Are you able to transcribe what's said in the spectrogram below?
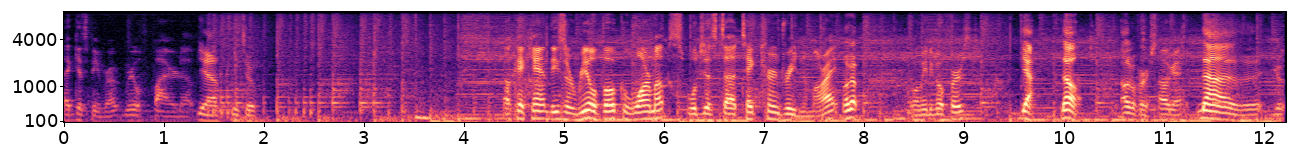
that gets me re- real fired up. Yeah, me too. Okay, Kent, these are real vocal warm-ups. We'll just uh, take turns reading them. All right? Okay. You want me to go first? Yeah. No, I'll go first. Okay. Nah, uh, you,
